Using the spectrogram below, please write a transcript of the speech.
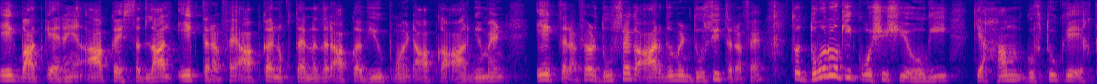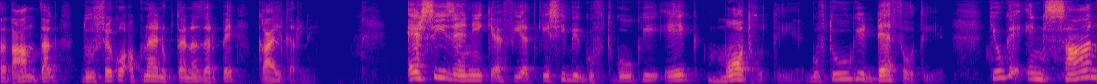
एक बात कह रहे हैं, आपका इस्तदलाल एक तरफ़ है, आपका नुक़ नज़र, आपका व्यू पॉइंट, आपका आर्ग्यूमेंट एक तरफ़ है और दूसरे का आर्ग्यूमेंट दूसरी तरफ़ है तो दोनों की कोशिश ये होगी कि हम गुफ्तु के अख्ताम तक दूसरे को अपना नुक़ नज़र पर कायल कर लें। ऐसी जहनी कैफियत किसी भी गुफ्तु की एक मौत होती है गुफ्तु की डेथ होती है, क्योंकि इंसान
